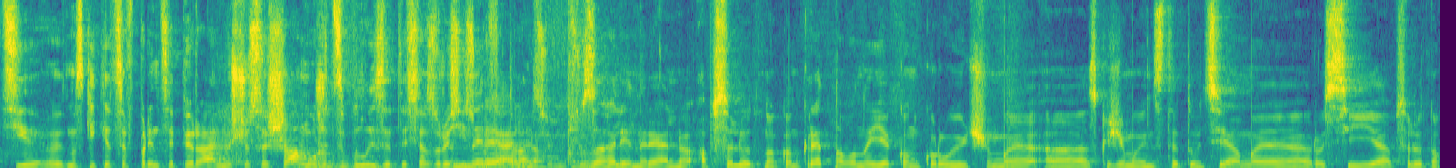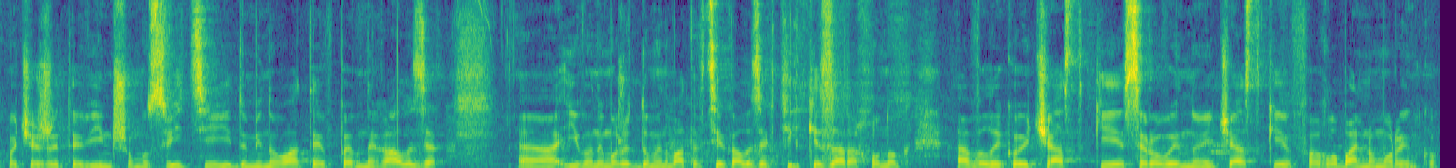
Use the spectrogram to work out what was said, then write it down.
ці е, наскільки це в принципі реально, що США можуть зблизитися з Російською нереально. Федерацією? Взагалі нереально. Абсолютно конкретно вони є конкуруючими, е, скажімо, інституціями. Росія абсолютно хоче жити в іншому світі і домінувати в певних галузях. І вони можуть домінувати в цих галузях тільки за рахунок великої частки сировинної частки в глобальному ринку.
